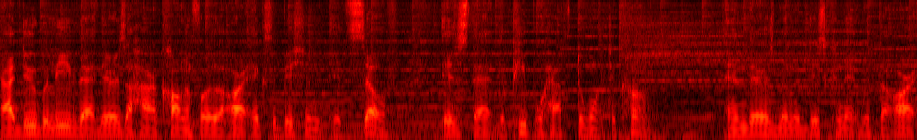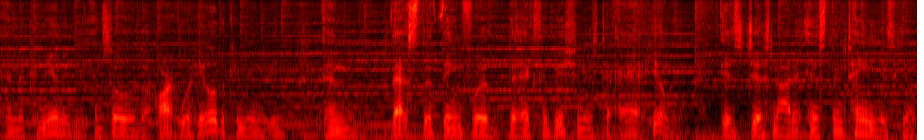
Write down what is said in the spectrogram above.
I do believe that there is a higher calling for the art exhibition itself, is that the people have to want to come. And there's been a disconnect with the art and the community, and so the art will heal the community And that's the thing for the exhibition is to add healing. It's just not an instantaneous healing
